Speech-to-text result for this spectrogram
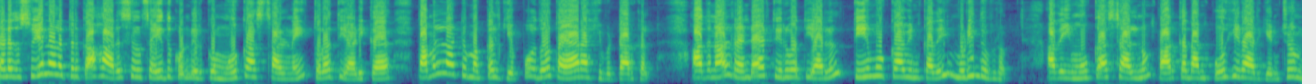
தனது சுயநலத்திற்காக அரசியல் செய்து கொண்டிருக்கும் மு ஸ்டாலினை துரத்தி அடிக்க தமிழ்நாட்டு மக்கள் எப்போதோ தயாராகிவிட்டார்கள். அதனால் ரெண்டாயிரத்தி இருபத்தி ஆறில் திமுகவின் கதை முடிந்துவிடும். அதை மு க ஸ்டாலினும் பார்க்கத்தான் போகிறார் என்றும்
